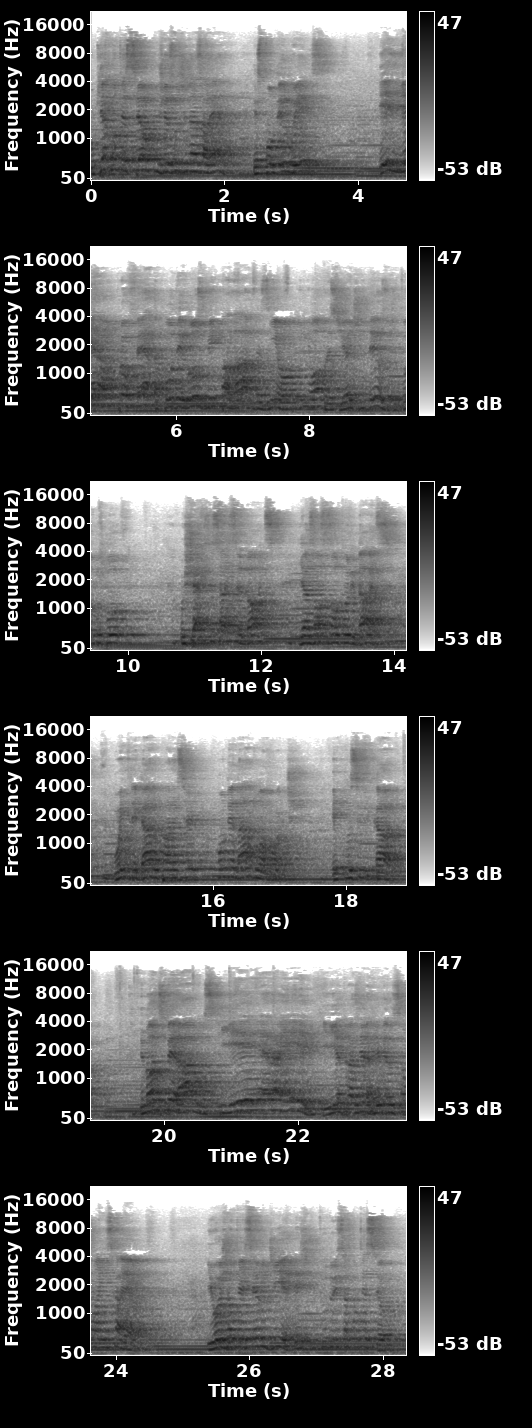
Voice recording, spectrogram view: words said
O que aconteceu com Jesus de Nazaré? Responderam eles. Ele era um profeta, poderoso em palavras e em obras diante de Deus, de todo o povo. Os chefes dos sacerdotes e as nossas autoridades o entregaram para ser condenado à morte e crucificado. E nós esperávamos que era ele que ia trazer a redenção a Israel. E hoje é o terceiro dia desde que tudo isso aconteceu.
